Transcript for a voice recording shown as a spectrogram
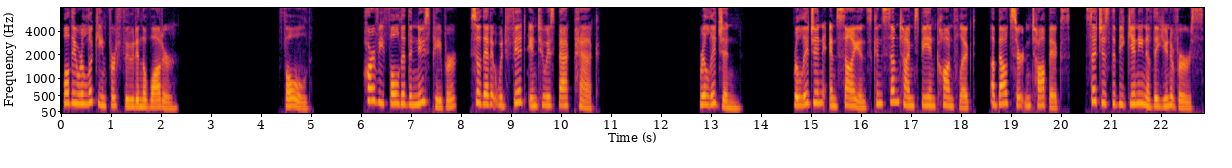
while they were looking for food in the water. Fold. Harvey folded the newspaper so that it would fit into his backpack. Religion. Religion and science can sometimes be in conflict about certain topics, such as the beginning of the universe.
